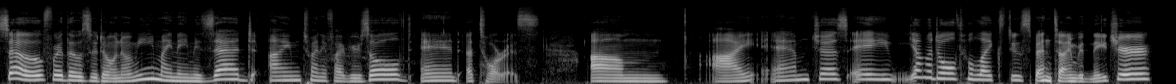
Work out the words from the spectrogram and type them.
So, for those who don't know me, my name is Zed. I'm 25 years old and a Taurus. Um, I am just a young adult who likes to spend time with nature,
